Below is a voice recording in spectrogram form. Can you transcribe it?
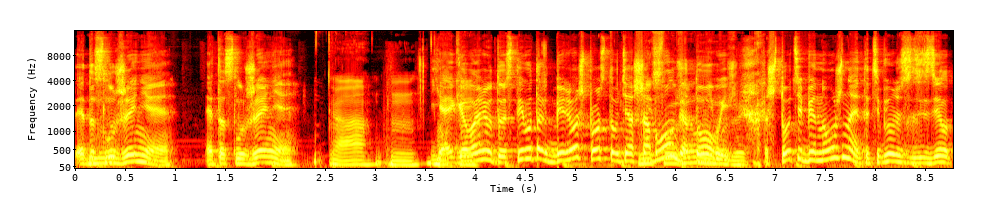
Это служение? Это служение? А, м, Я и окей. говорю, то есть ты вот так берешь, просто у тебя шаблон служил, готовый. Что тебе нужно? Это тебе сделать,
